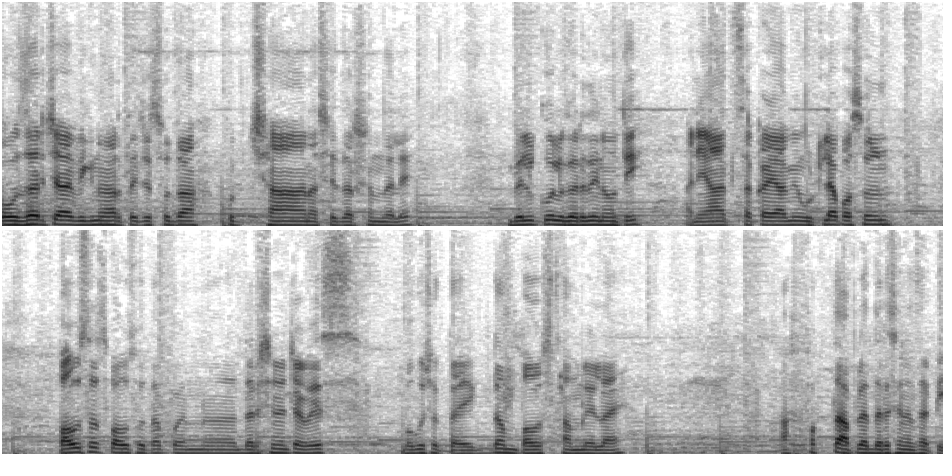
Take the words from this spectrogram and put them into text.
ओझरच्या विघ्नहर्तेचे सुद्धा खूप छान असे दर्शन झाले. बिलकुल गर्दी नव्हती आणि आज सकाळी आम्ही उठल्यापासून पाऊसच पाऊस होता पण दर्शनाच्या वेळेस बघू शकता एकदम पाऊस थांबलेला आहे. फक्त आपल्या दर्शनासाठी.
